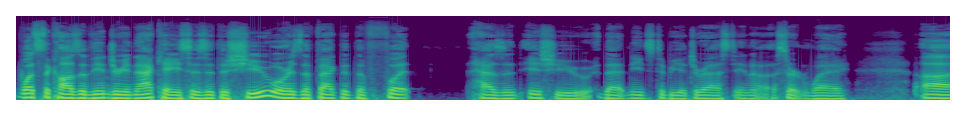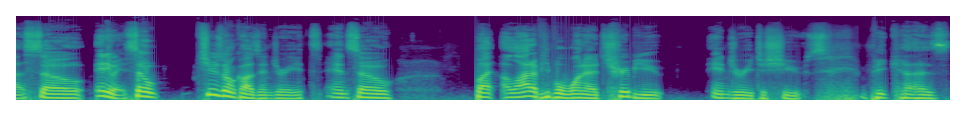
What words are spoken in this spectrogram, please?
what's the cause of the injury in that case? Is it the shoe or is the fact that the foot has an issue that needs to be addressed in a, a certain way? Uh, so anyway, so shoes don't cause injury, and so, but a lot of people want to attribute injury to shoes because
